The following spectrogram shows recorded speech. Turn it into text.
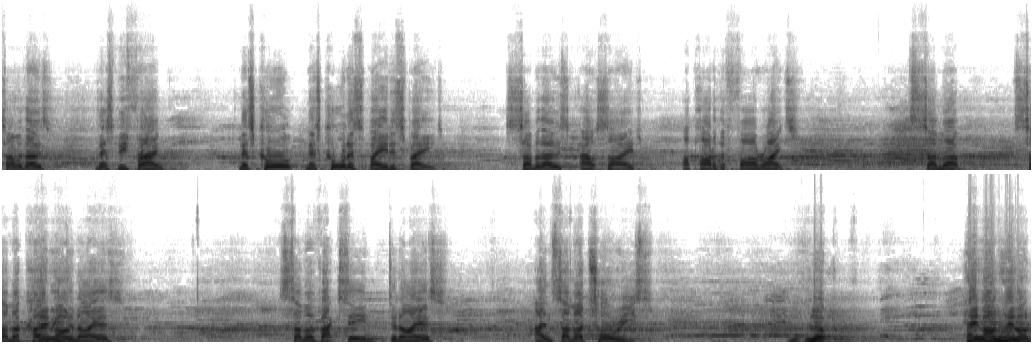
Some of those. Let's be frank. Let's call, let's call a spade a spade. Some of those outside are part of the far right. Some are, some are COVID deniers, some are vaccine deniers, and some are Tories. Look, hang on, hang on.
